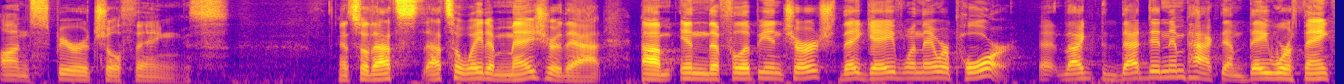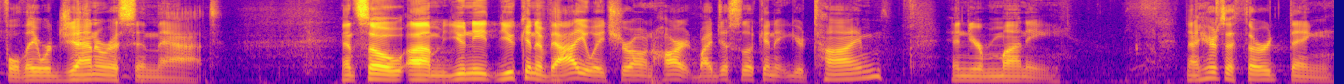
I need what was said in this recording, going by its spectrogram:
on spiritual things. And so that's, that's a way to measure that. Um, in the Philippian church, they gave when they were poor. Like, that didn't impact them. They were thankful, they were generous in that. And so um, you, need, you can evaluate your own heart by just looking at your time and your money. Now, here's a third thing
